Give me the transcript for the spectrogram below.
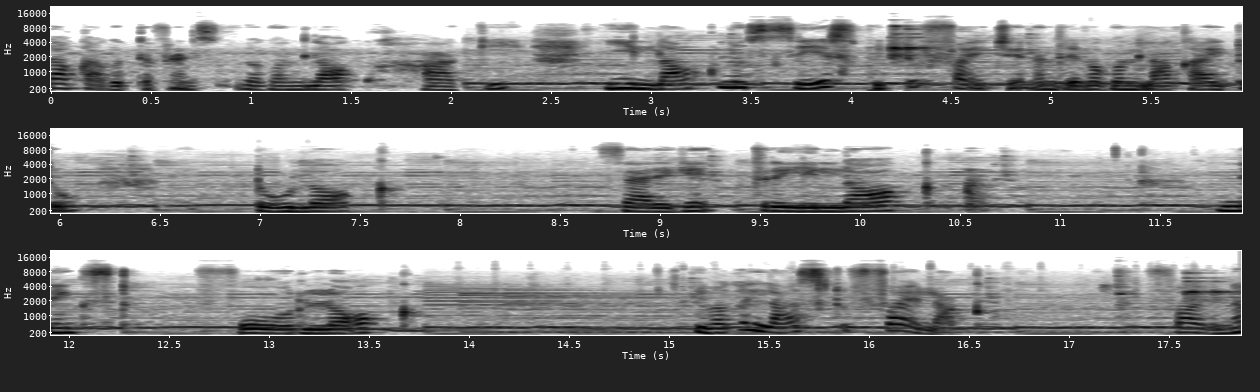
ಲಾಕ್ ಆಗುತ್ತೆ ಫ್ರೆಂಡ್ಸ್ ಇವಾಗ ಒಂದು ಲಾಕ್ ಹಾಕಿ, ಈ ಲಾಕ್ನ ಸೇರಿಸ್ಬಿಟ್ಟು ಫೈವ್ ಚೈನ್ ಅಂದರೆ ಇವಾಗ ಒಂದು ಲಾಕ್ ಆಯಿತು. ಟೂ ಲಾಕ್ ಸ್ಯಾರಿಗೆ three lock next four lock ಇವಾಗ ಲಾಸ್ಟ್ ಫೈವ್ ಲಾಕ್ ಫೈವ್ನ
